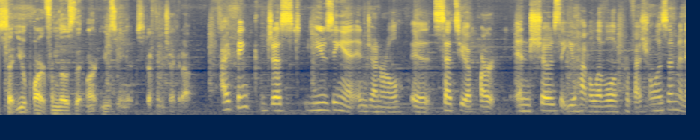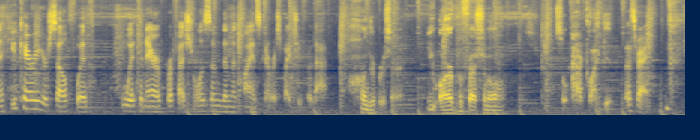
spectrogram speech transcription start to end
set you apart from those that aren't using it. So definitely check it out. I think just using it in general it sets you apart and shows that you have a level of professionalism. And if you carry yourself with with an air of professionalism, then the client's going to respect you for that. 100%. You are a professional, so act like it. That's right.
